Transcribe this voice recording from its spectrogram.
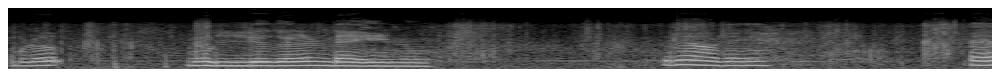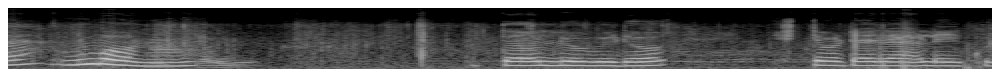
ഇവിടെ മുല്ലുകൾ ഉണ്ടായിരുന്നു പിന്നെ അവിടെ ഏ ഇനിയും പോകണോ ഇത്ര വീഡിയോ. ഇഷ്ടപ്പെട്ട ലൈക്കും ലൈക്ക്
